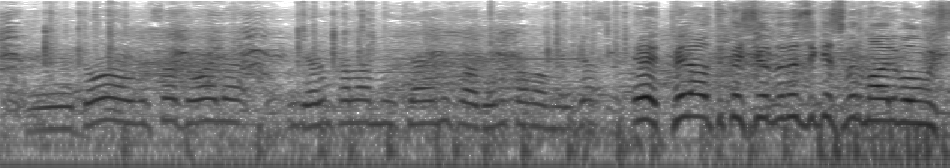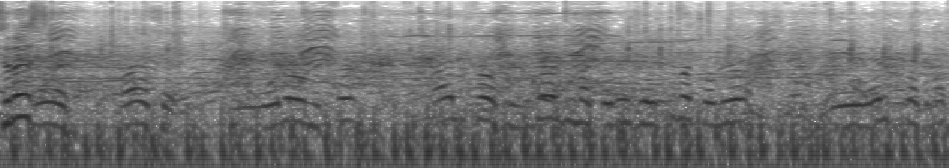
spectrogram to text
Ee, doğa olursa doğayla yarım kalan bir hikayemiz vardı. Onu tamamlayacağız. Evet penaltı kaçırdınız 2-0 mağlup olmuştunuz. Evet maalesef. Ee, öyle olmuştu. Hayırlısı olsun. Güzel bir maç oluyor. Zevkli maç oluyor. Ee, her iki takıma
